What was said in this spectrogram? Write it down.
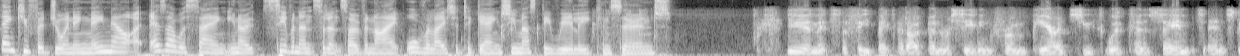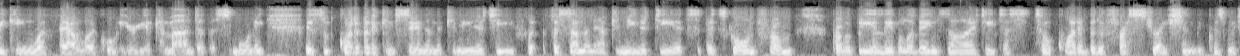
Thank you for joining me. Now, as I was saying, you know, seven incidents overnight, all related to gangs. You must be really concerned. Yeah, and that's the feedback that I've been receiving from parents, youth workers, and and speaking with our local area commander this morning. There's quite a bit of concern in the community. For, for some in our community, it's it's gone from probably a level of anxiety to to quite a bit of frustration because we've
